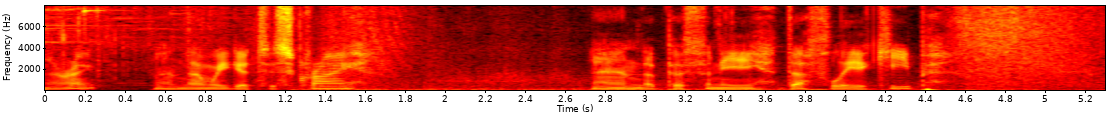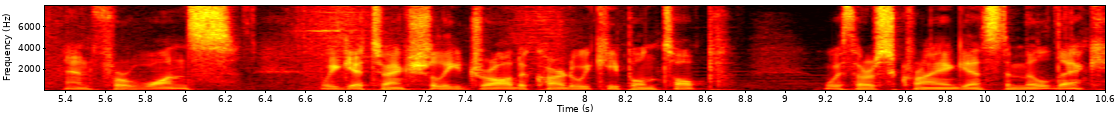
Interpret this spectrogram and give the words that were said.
Alright, and then we get to Scry. And Epiphany definitely a keep. And for once, we get to actually draw the card we keep on top with our Scry against the mill deck.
